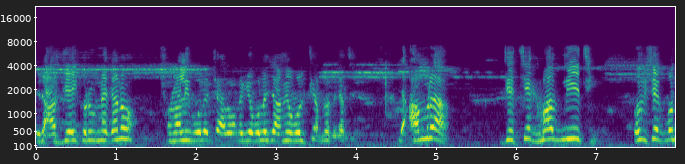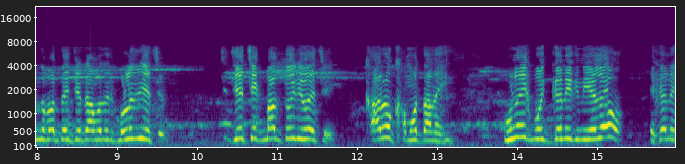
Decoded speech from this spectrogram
এটা আর যেই করুক না কেন সোনালি বলেছে, আর অনেকে বলেছে, আমিও বলছি আপনাদের কাছে, যে আমরা যে চেক ভাল্ব নিয়েছি, অভিষেক বন্দ্যোপাধ্যায় যেটা আমাদের বলে দিয়েছেন, যে চেক ভাল্ব তৈরি হয়েছে, কারও ক্ষমতা নেই। অনেক বৈজ্ঞানিক নিয়ে এলেও এখানে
